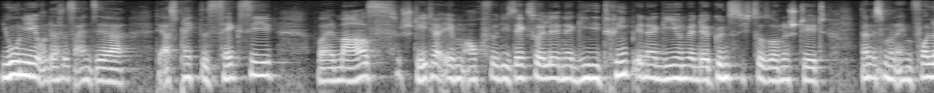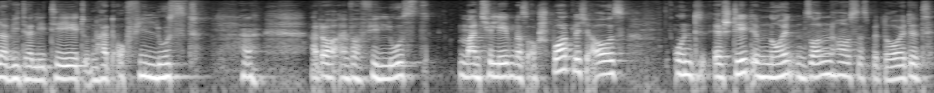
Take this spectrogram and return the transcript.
Juni. Und das ist ein sehr, der Aspekt ist sexy, weil Mars steht ja eben auch für die sexuelle Energie, die Triebenergie. Und wenn der günstig zur Sonne steht, dann ist man eben voller Vitalität und hat auch viel Lust. hat auch einfach viel Lust. Manche leben das auch sportlich aus. Und er steht im neunten Sonnenhaus, das bedeutet,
